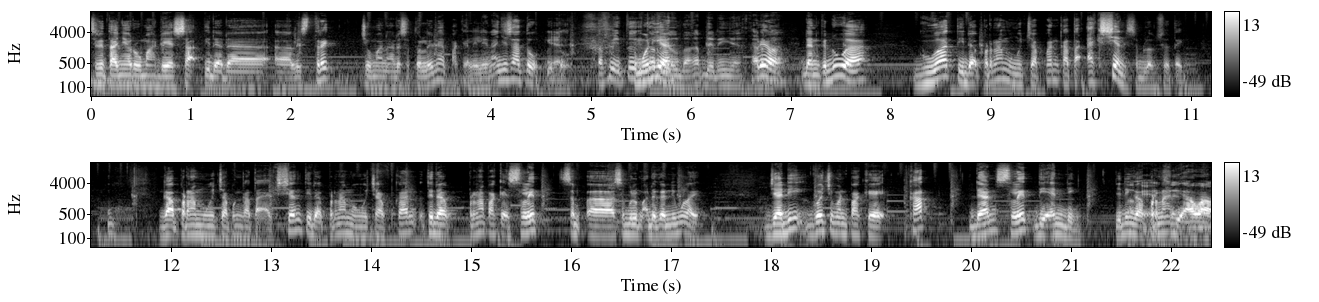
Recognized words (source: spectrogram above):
ceritanya rumah desa tidak ada eh, listrik, cuman ada satu lilin ya pakai lilin aja satu gitu. Iya. Tapi itu, Kemudian itu real banget jadinya. Real. Dan kedua, gua tidak pernah mengucapkan kata action sebelum syuting. Nggak pernah mengucapkan kata action, tidak pernah mengucapkan, tidak pernah pakai slate se- eh, sebelum adegan dimulai. Jadi gue cuman pakai cut dan slate di ending. Jadi nggak Oke, pernah di awal.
